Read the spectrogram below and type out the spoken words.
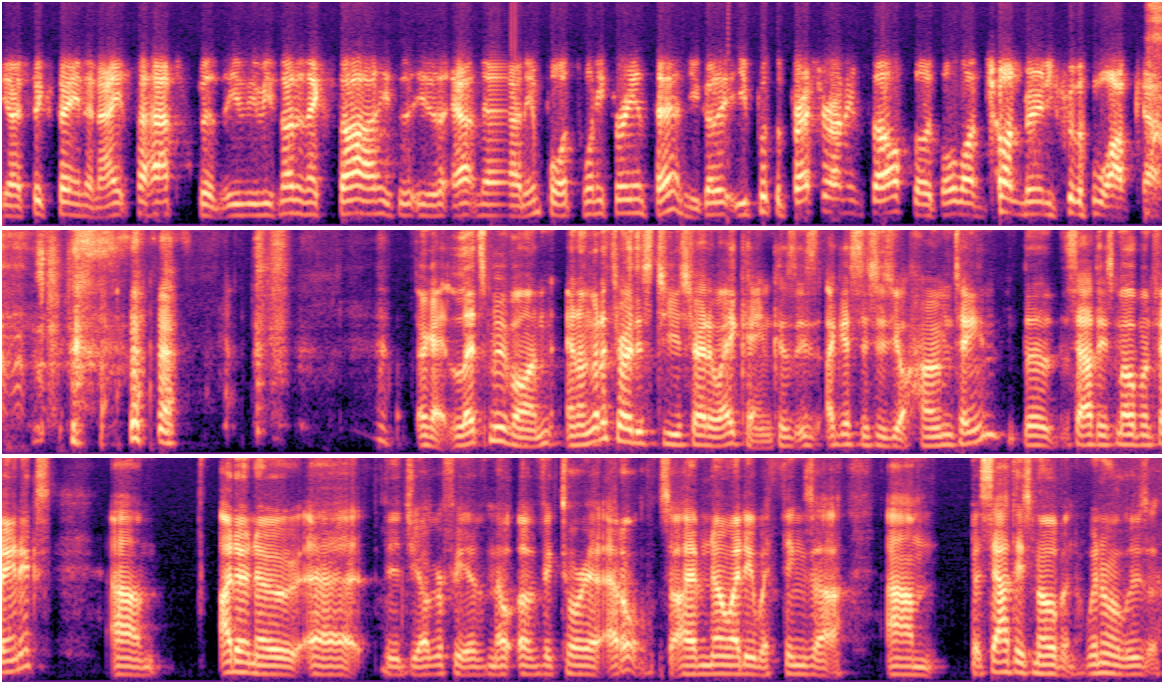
you know, 16 and 8 perhaps, but if he's not an next star, he's, a, he's an out and out import, 23 and 10. You got to, you put the pressure on himself, so it's all on John Mooney for the Wildcats. okay, let's move on. And I'm going to throw this to you straight away, Kane, because I guess this is your home team, the Southeast Melbourne Phoenix. Um, I don't know uh, the geography of, Mel- of Victoria at all, so I have no idea where things are. Um, but Southeast Melbourne, winner or loser?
